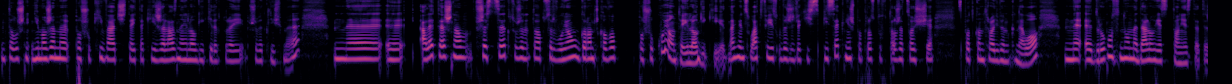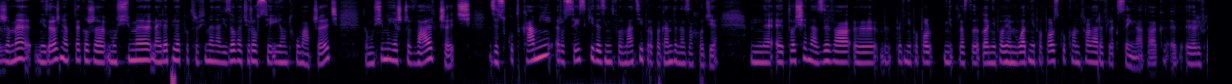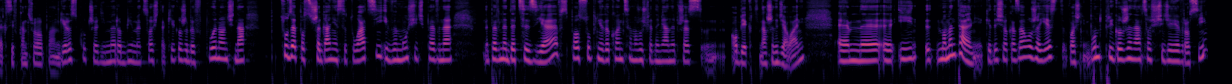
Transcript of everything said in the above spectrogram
e, to już nie możemy poszukiwać tej takiej żelaznej logiki, do której przywykliśmy. Ale też no, wszyscy, którzy to obserwują, gorączkowo poszukują tej logiki jednak, więc łatwiej jest uwierzyć w jakiś spisek, niż po prostu w to, że coś się spod kontroli wymknęło. E, drugą stroną medalu jest to niestety, że my, niezależnie od tego, że musimy najlepiej jak potrafimy analizować Rosję i ją tłumaczyć, to musimy jeszcze walczyć ze skutkami rosyjskiej dezinformacji i propagandy na Zachodzie. E, to się nazywa, e, pewnie po pol- nie, teraz tego nie powiem ładnie po polsku, kontrola refleksyjna, tak? Reflexive control po angielsku, czyli my robimy coś takiego, żeby wpłynąć na cudze postrzeganie sytuacji i wymusić pewne, pewne decyzje w sposób nie do końca może uświadamiany przez mm, obiekt naszych działań. I momentalnie, kiedy się okazało, że jest właśnie bunt Prigorzyna, coś się dzieje w Rosji,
